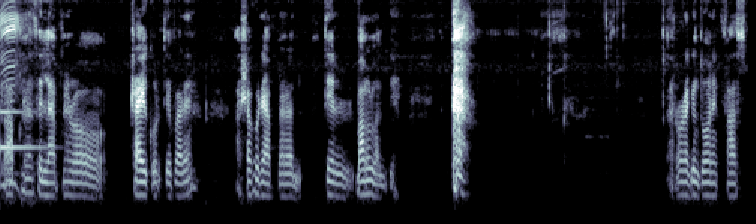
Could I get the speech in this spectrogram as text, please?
তো আপনারা চাইলে আপনারাও ট্রাই করতে পারেন। আশা করি আপনাদের ভালো লাগবে। আর ওরা কিন্তু অনেক ফাস্ট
